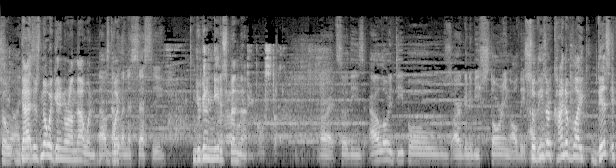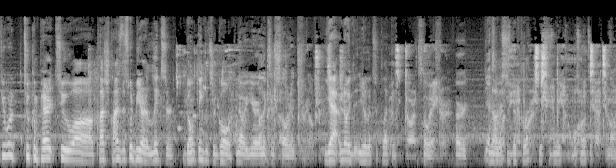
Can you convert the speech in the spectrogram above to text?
So So that there's no way getting around that one. That was kind of a necessity. you're gonna need to spend alloy that. Depot stuff. Alright, so these alloy depots are going to be storing all the So these are kind of like this. If you were to compare it to uh, Clash of Clans, this would be your elixir. Don't think it's your gold. No, your elixir storage. Yeah, no, the- your elixir collector. It's Darth Storage. Vader. Or, yeah, No, this is the the collect- Emperor's this champion make- this won on makes it- Tatooine. No,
